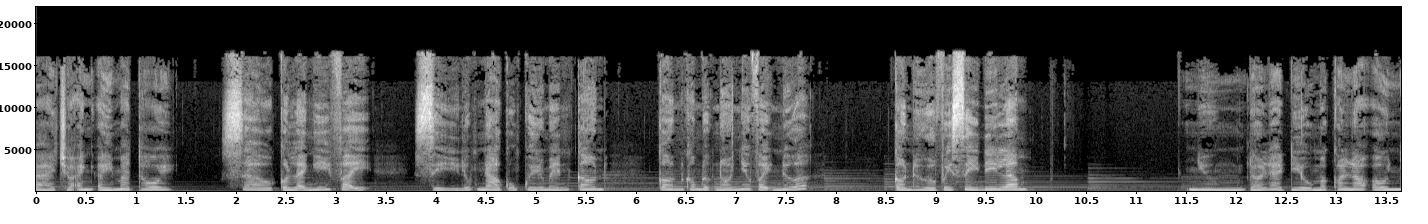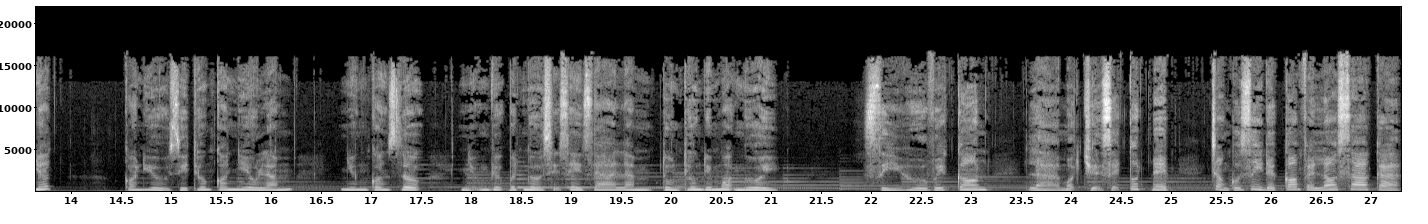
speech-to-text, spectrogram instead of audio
và cho anh ấy mà thôi. Sao con lại nghĩ vậy? Dì lúc nào cũng quý mến con, con không được nói như vậy nữa. Con hứa với dì đi Lâm. Nhưng đó là điều mà con lo âu nhất. Con hiểu dì thương con nhiều lắm, nhưng con sợ những việc bất ngờ sẽ xảy ra làm tổn thương đến mọi người. Dì hứa với con là mọi chuyện sẽ tốt đẹp, chẳng có gì để con phải lo xa cả.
